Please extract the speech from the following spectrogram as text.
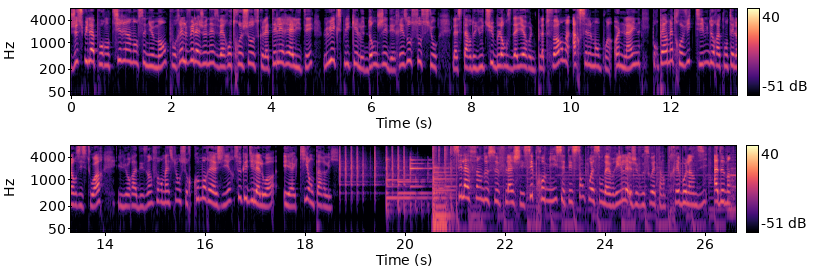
Je suis là pour en tirer un enseignement, pour élever la jeunesse vers autre chose que la télé-réalité, lui expliquer le danger des réseaux sociaux. La star de YouTube lance d'ailleurs une plateforme, harcèlement.online, pour permettre aux victimes de raconter leurs histoires. Il y aura des informations sur comment réagir, ce que dit la loi et à qui en parler. C'est la fin de ce flash et c'est promis, c'était 100 poissons d'avril. Je vous souhaite un très beau lundi. À demain.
